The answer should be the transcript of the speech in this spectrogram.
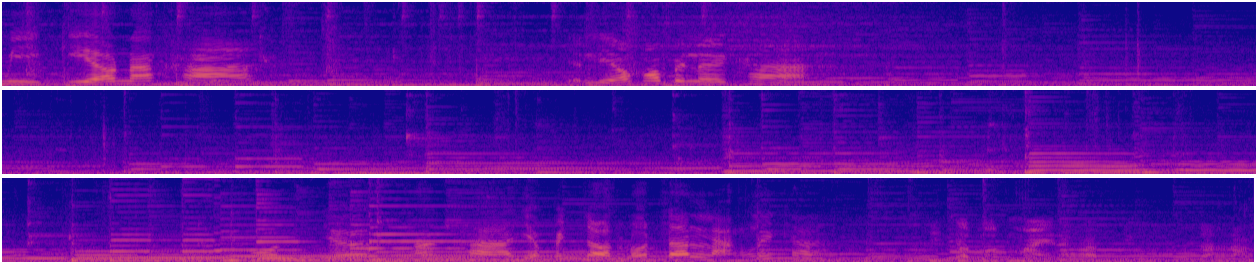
หมี่เกี๊ยวนะคะ เดี๋ยวเลี้ยวเข้าไปเลยค่ะ อะนะคะอย่าไปจอดรถด้านหลังเลยค่ะ ที่จอดรถใหม่นะครับ อยู่ด้านหลัง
